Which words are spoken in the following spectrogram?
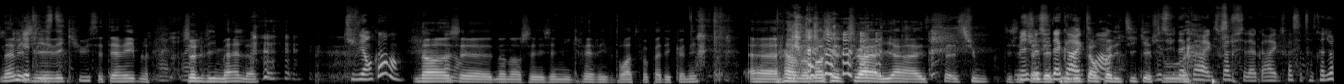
Non, Il mais j'y ai vécu, c'est terrible. Ouais, Je ouais. le vis mal. Tu vis encore? Non, Ah non. non, non, j'ai migré rive droite, faut pas déconner. Euh, à un moment, tu vois, il y a, j'essaie d'être d'accord avec militant toi, hein. politique et Je tout. suis d'accord avec toi, je suis d'accord avec toi, c'est très très dur.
